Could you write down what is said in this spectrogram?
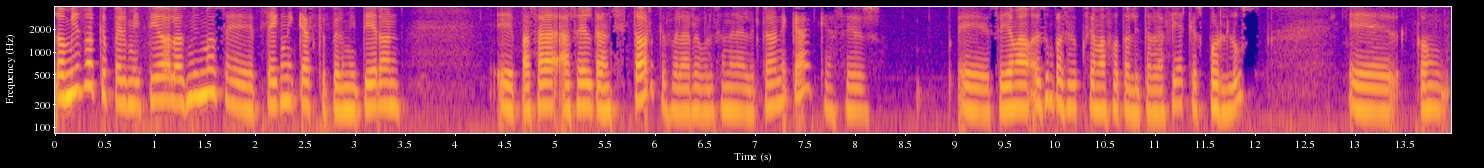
lo mismo que permitió, las mismas eh, técnicas que permitieron eh, pasar a hacer el transistor, que fue la revolución de la electrónica, que hacer, eh, se llama, es un proceso que se llama fotolitografía, que es por luz, eh, con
